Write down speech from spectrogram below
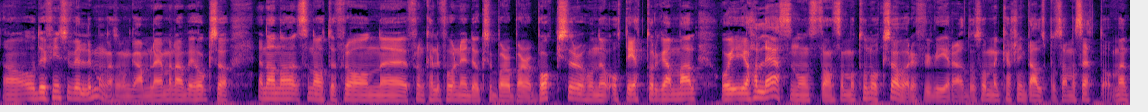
Ja, och det finns ju väldigt många som är gamla. Jag menar, vi har också en annan senator från, eh, från Kalifornien, det är också Barbara Boxer. Hon är 81 år gammal. Och jag har läst någonstans om att hon också har varit förvirrad och så, men kanske inte alls på samma sätt då. Men,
